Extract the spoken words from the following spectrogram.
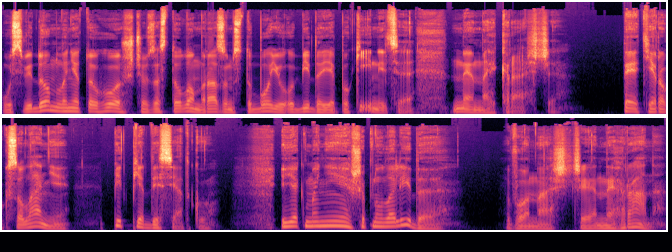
Усвідомлення того, що за столом разом з тобою обідає покійниця, не найкраще. Теті Роксолані під п'ятдесятку. І як мені шепнула Ліда, вона ще не грана.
